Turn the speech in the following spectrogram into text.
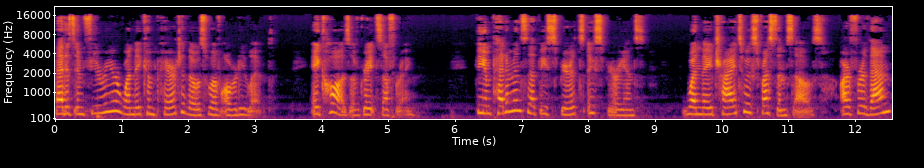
that is inferior when they compare to those who have already lived, a cause of great suffering. The impediments that these spirits experience when they try to express themselves are for them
